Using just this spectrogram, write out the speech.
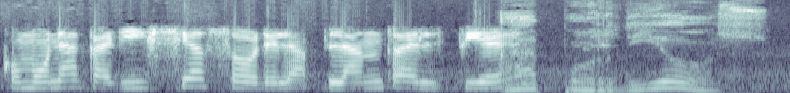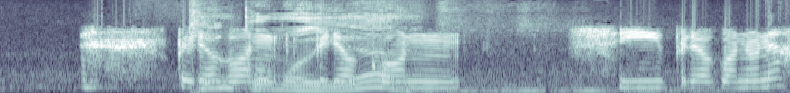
como una caricia sobre la planta del pie. Ah, por Dios. pero qué con, pero con sí pero con unas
